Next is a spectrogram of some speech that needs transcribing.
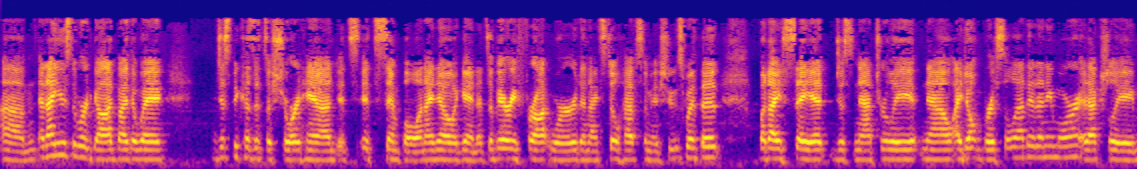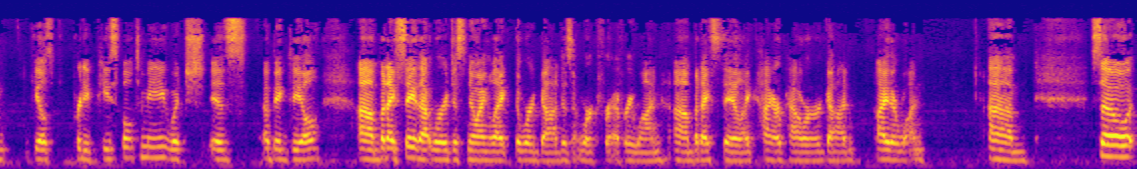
Um, and I use the word God, by the way, just because it's a shorthand it's it's simple and i know again it's a very fraught word and i still have some issues with it but i say it just naturally now i don't bristle at it anymore it actually feels pretty peaceful to me, which is a big deal. Um, but I say that word just knowing like the word God doesn't work for everyone. Um, but I say like higher power or God, either one. Um, so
